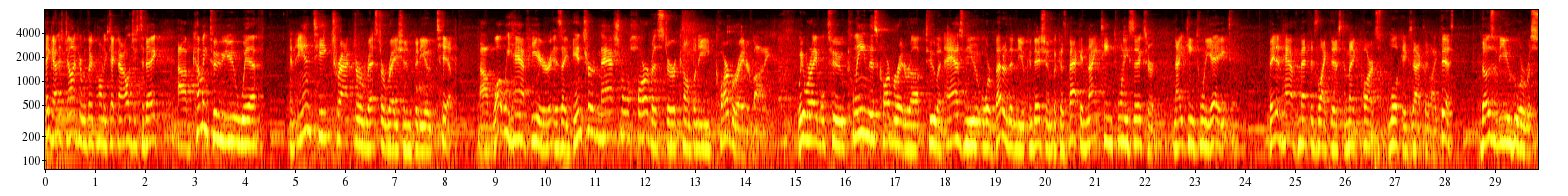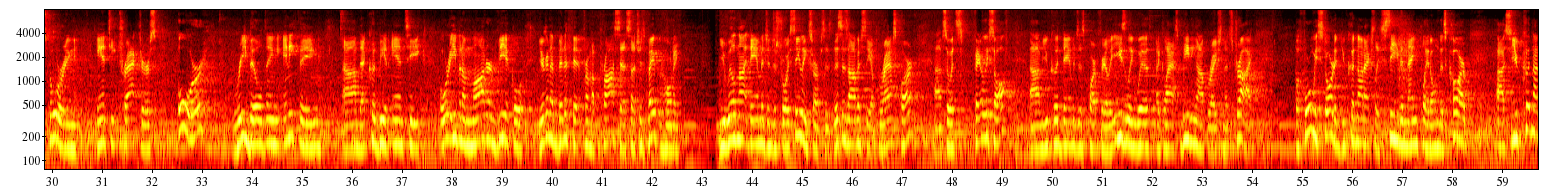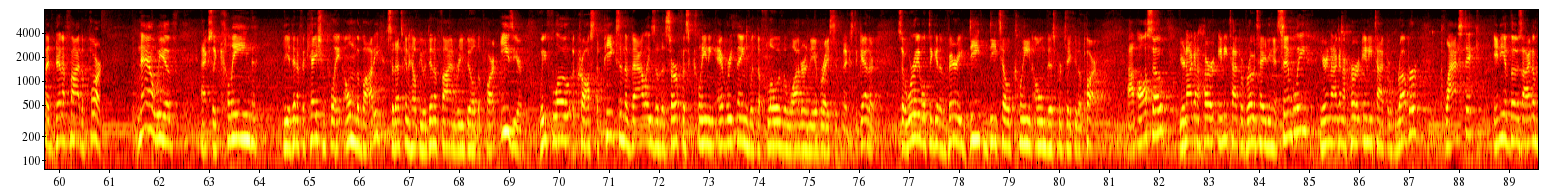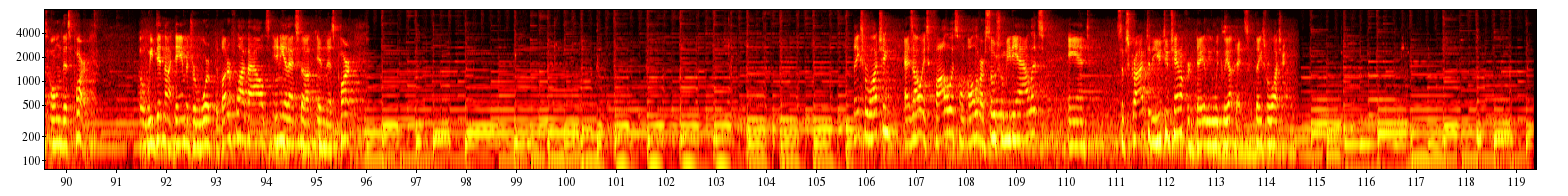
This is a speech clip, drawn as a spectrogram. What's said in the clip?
Hey guys, John here with Vapor Honing Technologies today. I'm coming to you with an antique tractor restoration video tip. Uh, what we have here is a International Harvester Company carburetor body. We were able to clean this carburetor up to an as new or better than new condition because back in 1926 or 1928, they didn't have methods like this to make parts look exactly like this those of you who are restoring antique tractors or rebuilding anything um, that could be an antique or even a modern vehicle, you're going to benefit from a process such as vapor honing. You will not damage and destroy sealing surfaces. This is obviously a brass part, uh, so it's fairly soft. Um, you could damage this part fairly easily with a glass beading operation that's dry. Before we started, you could not actually see the nameplate on this carb, uh, so you could not identify the part. Now we have actually cleaned the identification plate on the body, so that's gonna help you identify and rebuild the part easier. We flow across the peaks and the valleys of the surface, cleaning everything with the flow of the water and the abrasive mixed together. So we're able to get a very deep, detailed clean on this particular part. Um, also, you're not gonna hurt any type of rotating assembly. You're not gonna hurt any type of rubber, plastic, any of those items on this part. But we did not damage or warp the butterfly valves, any of that stuff in this part. Thanks for watching. As always, follow us on all of our social media outlets and subscribe to the YouTube channel for daily and weekly updates. Thanks for watching.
